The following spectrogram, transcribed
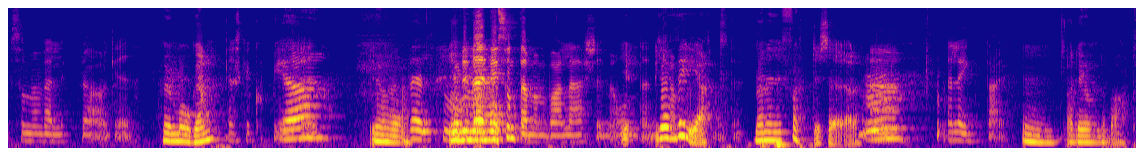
som en väldigt bra grej. Hur mogen? Jag ska kopiera dig. Ja, det. väldigt Ja, bra. men Det, där, det är sånt där man bara lär sig med åldern. Det Jag liksom vet. inte. När ni är 40 tjejer. Ja, jag längtar. Mm, ja, det är underbart.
